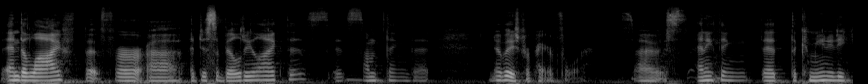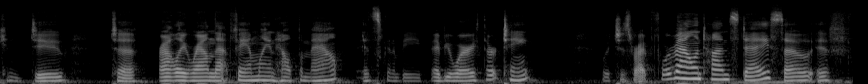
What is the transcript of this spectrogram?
the end of life, but for uh, a disability like this, it's something that nobody's prepared for. So it's anything that the community can do to rally around that family and help them out. It's going to be February 13th, which is right before Valentine's Day. So if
